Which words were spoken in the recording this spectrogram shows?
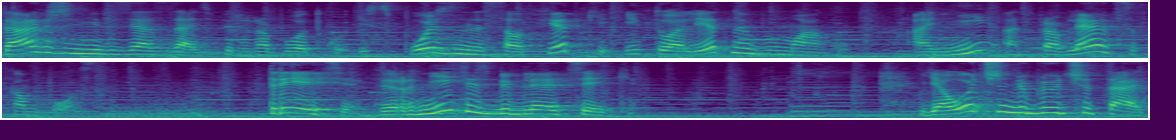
Также нельзя сдать переработку использованные салфетки и туалетную бумагу. Они отправляются в компост. Третье. Вернитесь в библиотеки. Я очень люблю читать,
